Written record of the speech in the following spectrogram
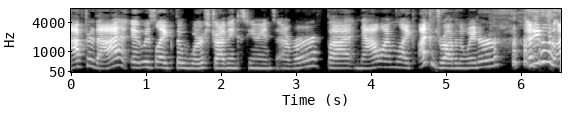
after that, it was like the worst driving experience ever. But now I'm like, I could drive in the winter. I, need I,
